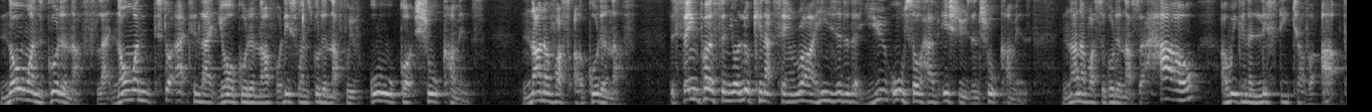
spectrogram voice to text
No one's good enough. Like no one stop acting like you're good enough or this one's good enough. We've all got shortcomings. None of us are good enough. The same person you're looking at saying right he's da," you also have issues and shortcomings. None of us are good enough. So how are we going to lift each other up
